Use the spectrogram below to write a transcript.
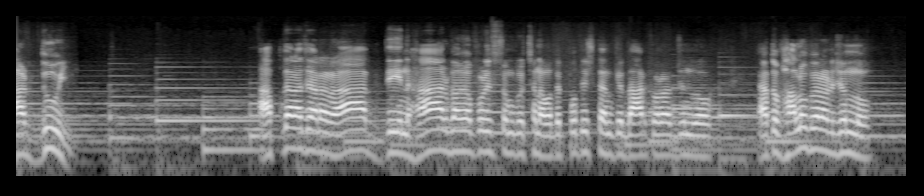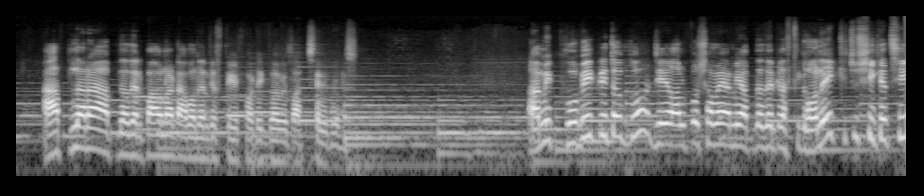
আর দুই, আপনারা যারা রাত দিন হাড় ভাঙা পরিশ্রম করছেন আমাদের প্রতিষ্ঠানকে দাঁড় করার জন্য, এত ভালো করার জন্য, আপনারা আপনাদের পাওনাটা আমাদের কাছ থেকে সঠিকভাবে পাচ্ছেন কিনা? আমি খুবই কৃতজ্ঞ যে অল্প সময়ে আমি আপনাদের কাছ থেকে অনেক কিছু শিখেছি।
